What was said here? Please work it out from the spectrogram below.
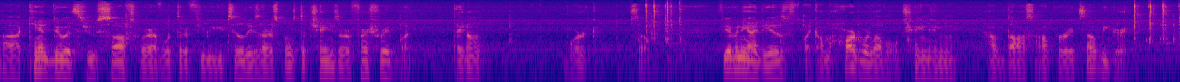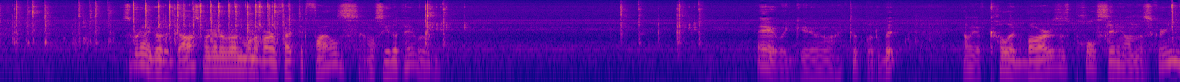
uh, can't do it through software. I've looked at a few utilities that are supposed to change the refresh rate, but they don't work. So if you have any ideas, like on the hardware level, changing how DOS operates, that would be great. So we're going to go to DOS, we're going to run one of our infected files, and we'll see the payload. There we go, it took a little bit. Now we have colored bars pulsating on the screen.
